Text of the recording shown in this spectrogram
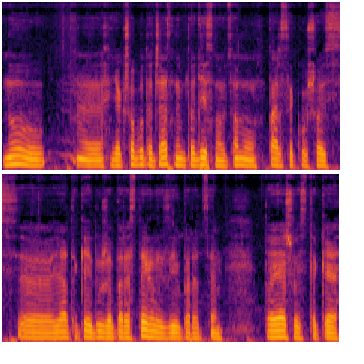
Ну, Е, Якщо бути чесним, то дійсно в цьому персику щось е, я такий дуже перестиглий з'їв перед цим. То є щось таке,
